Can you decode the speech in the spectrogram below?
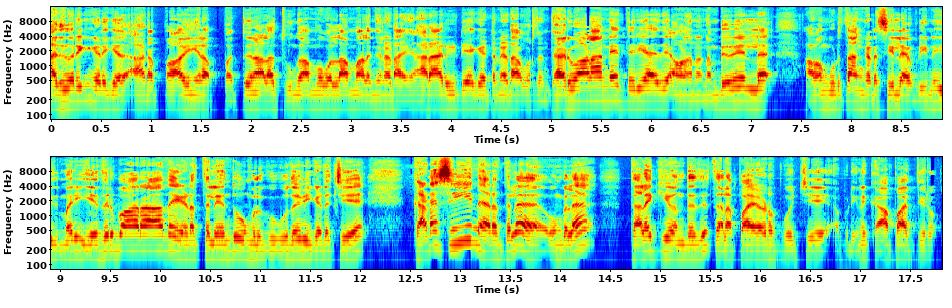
அது வரைக்கும் கிடைக்காது. அட பாவிங்களா பத்து நாளாக தூங்காமல் கொள்ளாமல் அலைஞ்சனடா. யாராருக்கிட்டே கேட்டனடா. ஒருத்தன் தருவானான்னே தெரியாது. அவனை நான் நம்பவே இல்லை. அவன் கொடுத்தான் கடைசியில் அப்படின்னு. இது மாதிரி எதிர்பாராத இடத்துலேருந்து உங்களுக்கு உதவி கிடச்சி கடைசி நேரத்தில் உங்களை தலைக்கு வந்தது தலைப்பாயோட போச்சு அப்படின்னு காப்பாற்றிடும்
